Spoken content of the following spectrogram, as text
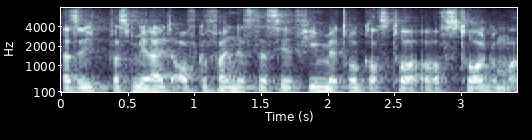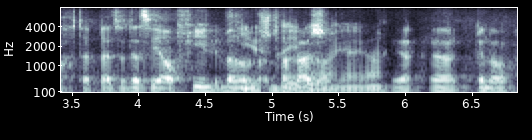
Also ich, was mir halt aufgefallen ist, dass ihr viel mehr Druck aufs Tor, aufs Tor gemacht habt. Also dass ihr auch viel, über, überrascht. Ja, ja. ja, ja, genau.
